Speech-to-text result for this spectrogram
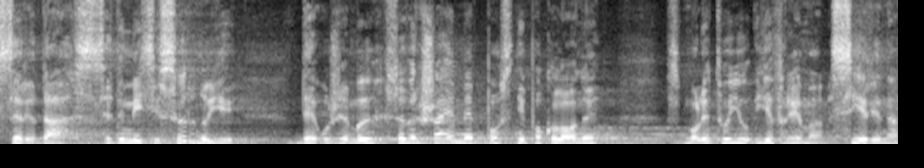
середа седмиці сирної, де уже ми совершаємо постні поклони з молитвою Єфрема Сіріна.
